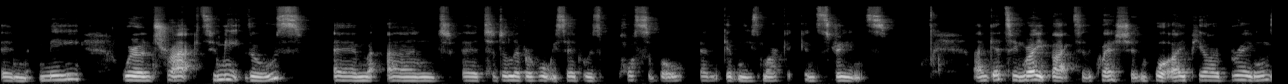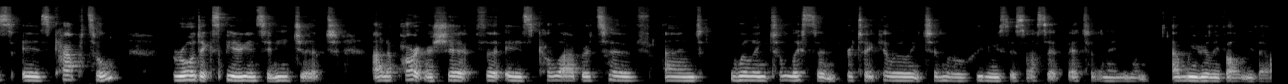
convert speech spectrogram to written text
in May. We're on track to meet those um, and uh, to deliver what we said was possible um, given these market constraints. And getting right back to the question, what IPR brings is capital, broad experience in Egypt, and a partnership that is collaborative and willing to listen, particularly to Mo, who knows this asset better than anyone. And we really value that.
